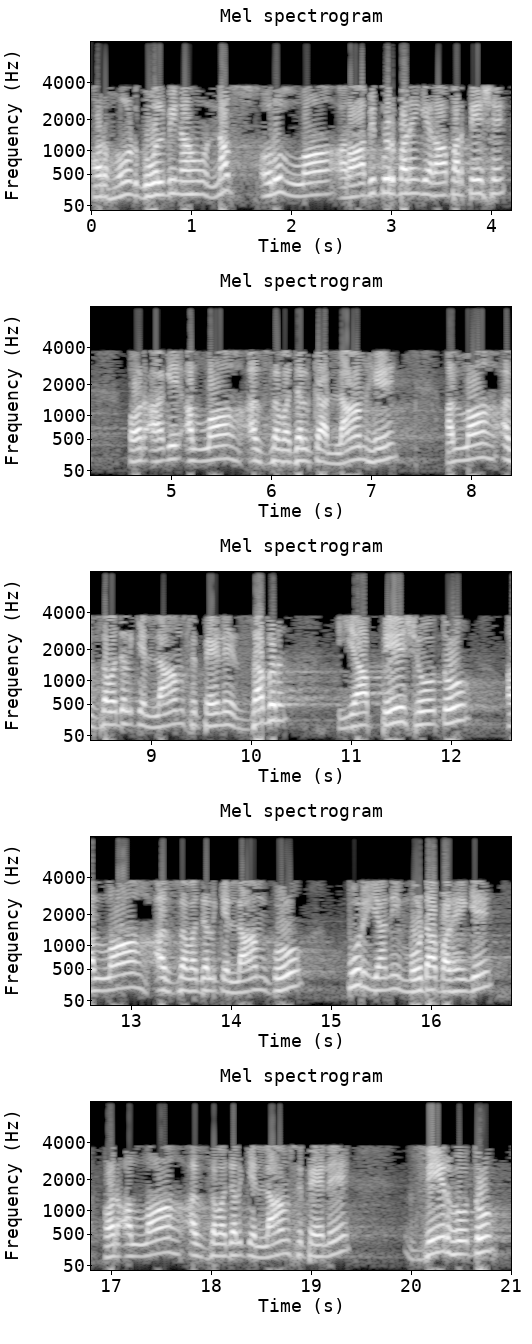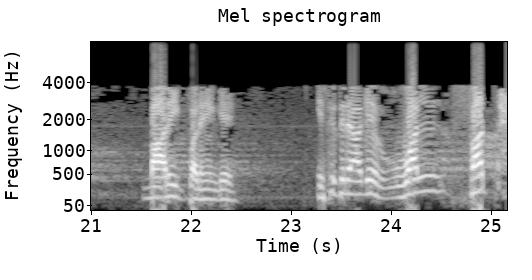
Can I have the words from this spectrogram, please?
اور ہونٹ گول بھی نہ ہو۔ نفس اور اللہ، را بھی پر پڑھیں گے، را پر پیش ہے۔ اور آگے اللہ عز و جل کا لام ہے۔ اللہ عز و جل کے لام سے پہلے زبر یا پیش ہو تو اللہ عز و جل کے لام کو پر یعنی موٹا پڑھیں گے اور اللہ عز و جل کے لام سے پہلے زیر ہو تو باریک پڑھیں گے۔ اسی طرح آگے، ول فتح۔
